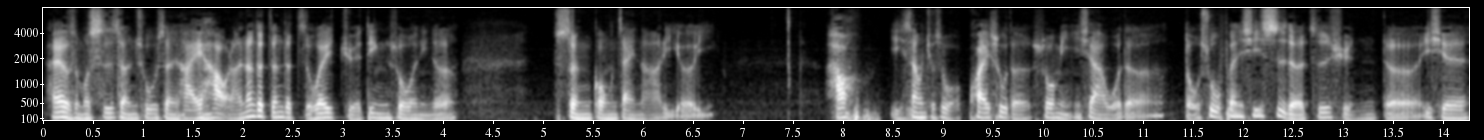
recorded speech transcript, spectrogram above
还有什么时辰出生还好啦，那个真的只会决定说你的身宫在哪里而已。好，以上就是我快速的说明一下我的斗数分析式的咨询的一些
